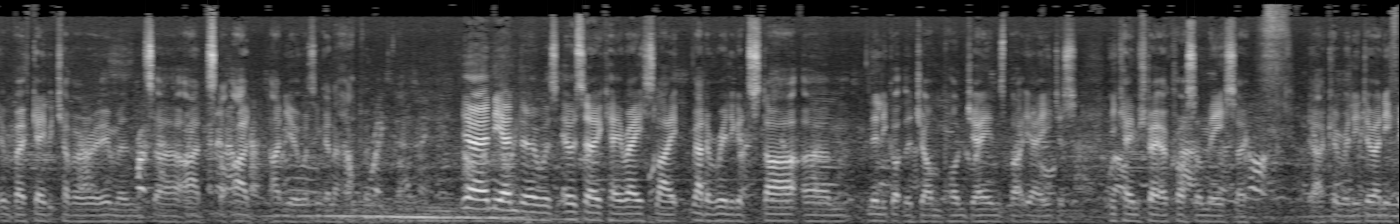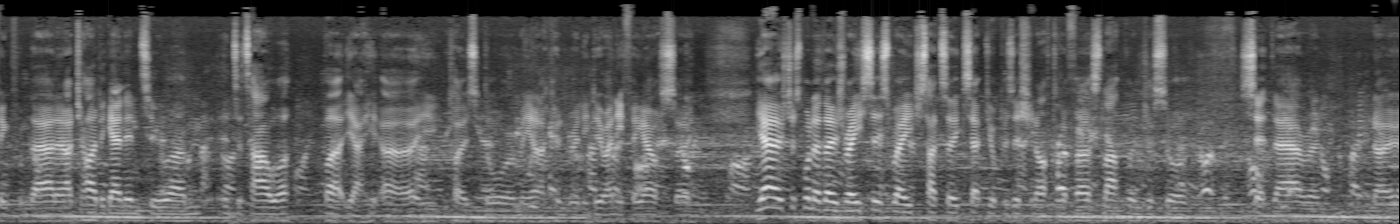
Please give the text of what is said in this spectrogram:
we both gave each other a room, and uh, I'd stop, I, I knew it wasn't going to happen. But yeah, in the end, it was it was an okay race. Like we had a really good start. Um, nearly got the jump on James, but yeah, he just he came straight across on me, so yeah, I couldn't really do anything from there. And I tried again into um, into Tower, but yeah, he, uh, he closed the door on me, and I couldn't really do anything else. So yeah, it was just one of those races where you just had to accept your position after the first lap and just sort of sit there and you know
